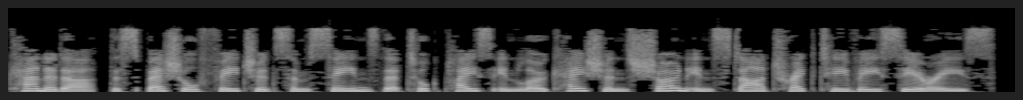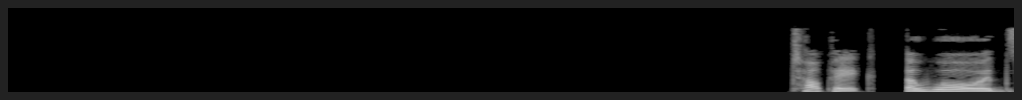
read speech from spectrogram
Canada, the special featured some scenes that took place in locations shown in Star Trek TV series. Awards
